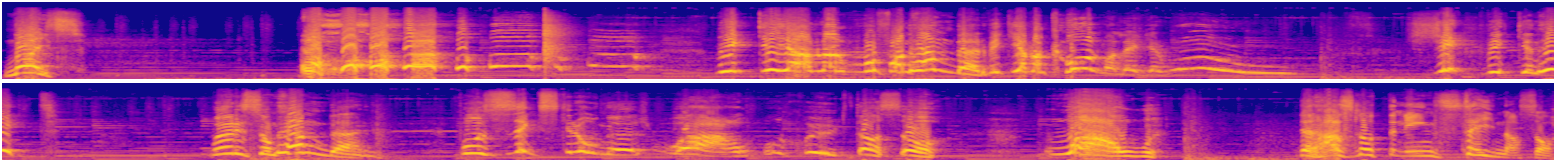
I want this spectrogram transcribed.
Nice! Vilken jävla, vad fan händer? Vilken jävla call man lägger! Wow! Shit, vilken hit! Vad är det som händer? På 6 kronor! Wow, vad sjukt alltså! Wow! Den här slotten är insane alltså!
